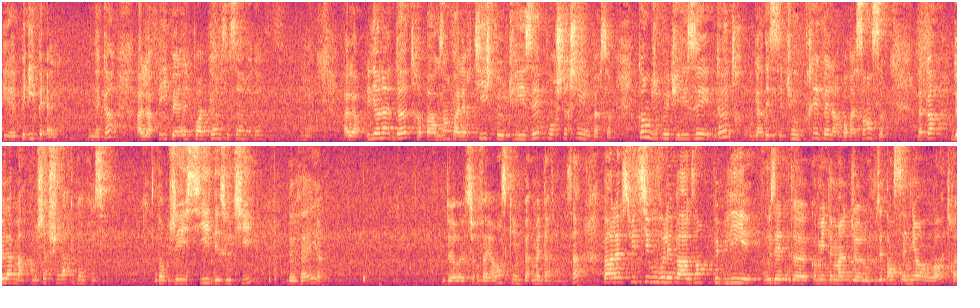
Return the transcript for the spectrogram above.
PIPL. D'accord? Alors, PIPL.com, c'est ça, madame? Alors, il y en a d'autres, par exemple, Alerti, je peux utiliser pour chercher une personne. Comme je peux utiliser d'autres, regardez, c'est une très belle arborescence, d'accord, de la marque. Je cherche une marque bien précise. Donc, j'ai ici des outils de veille de surveillance qui me permettent d'informer ça. Par la suite, si vous voulez par exemple publier, vous êtes euh, community manager ou vous êtes enseignant ou autre,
